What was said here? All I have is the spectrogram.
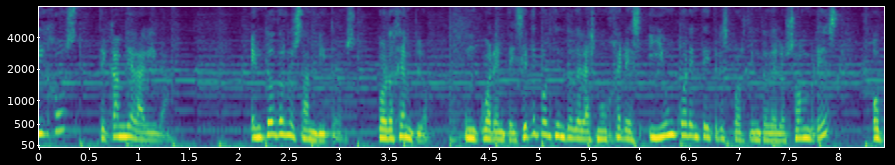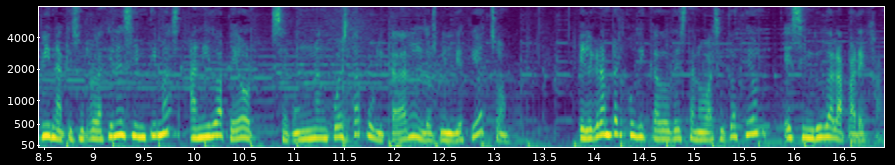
hijos te cambia la vida. En todos los ámbitos. Por ejemplo, un 47% de las mujeres y un 43% de los hombres opina que sus relaciones íntimas han ido a peor, según una encuesta publicada en el 2018. El gran perjudicado de esta nueva situación es sin duda la pareja.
